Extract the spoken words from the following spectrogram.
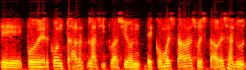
eh, poder contar la situación de cómo estaba su estado de salud.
